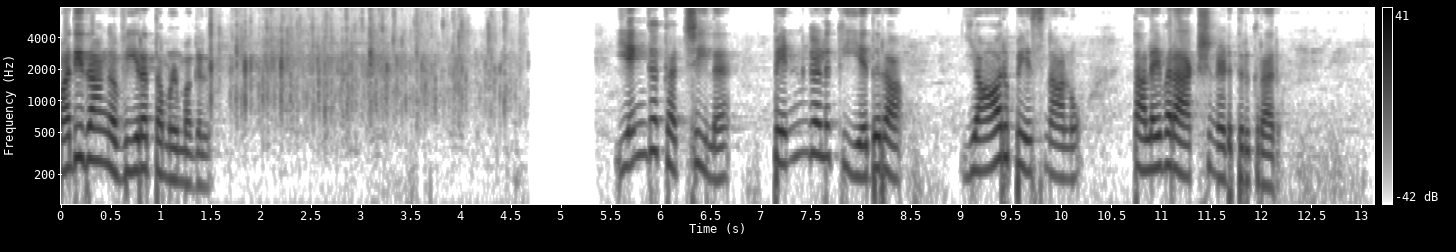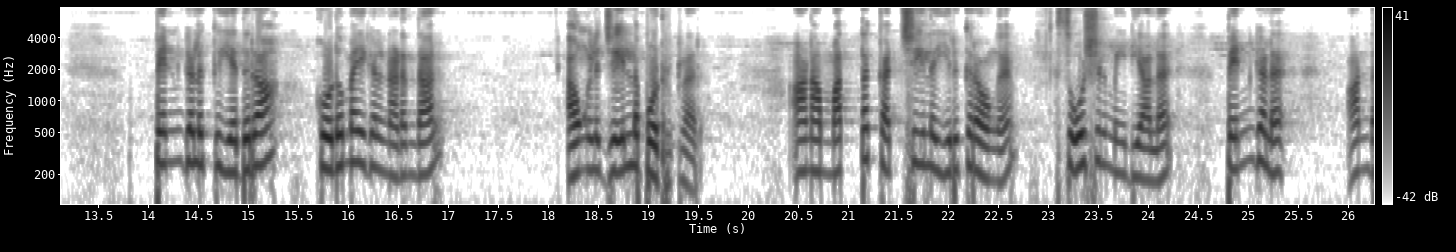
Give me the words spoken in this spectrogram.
மதிதாங்க வீர தமிழ் மகள். எங்கள் கட்சியில் பெண்களுக்கு எதிராக யார் பேசினாலும் தலைவர் ஆக்ஷன் எடுத்திருக்கிறாரு. பெண்களுக்கு எதிராக கொடுமைகள் நடந்தால் அவங்கள ஜெயிலில் போட்டிருக்கிறாரு. ஆனால் மற்ற கட்சியில் இருக்கிறவங்க சோஷியல் மீடியாவில் பெண்களை அந்த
